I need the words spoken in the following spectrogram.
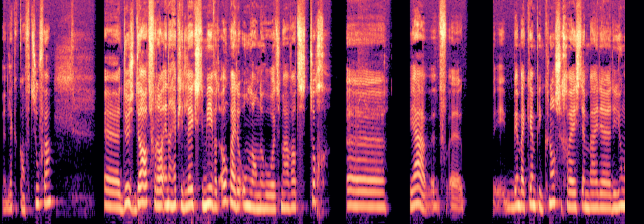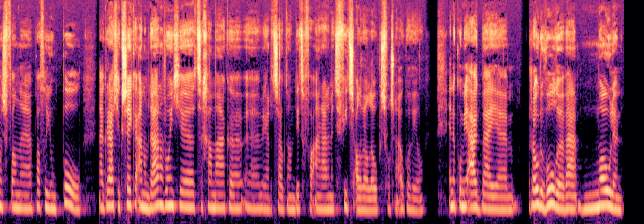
lekker kan vertoeven. Uh, dus dat vooral. En dan heb je het Leekste Meer, wat ook bij de onlanden hoort, maar wat toch, uh, ja, uh, ik ben bij Camping Knossen geweest en bij de, de jongens van Paviljoen Pol. Nou, ik raad je ook zeker aan om daar een rondje te gaan maken. Ja, dat zou ik dan in dit geval aanraden met de fiets. Alhoewel lopen volgens mij ook wel wil. En dan kom je uit bij uh, Rode Wolde, waar molen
